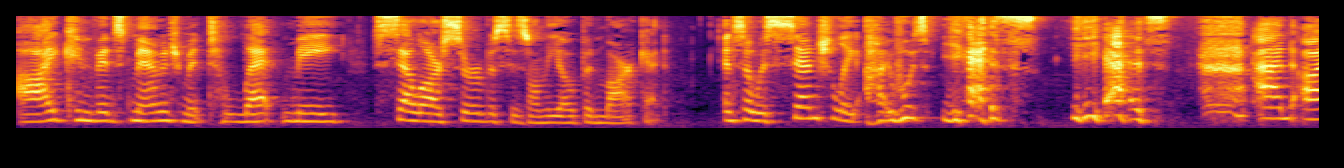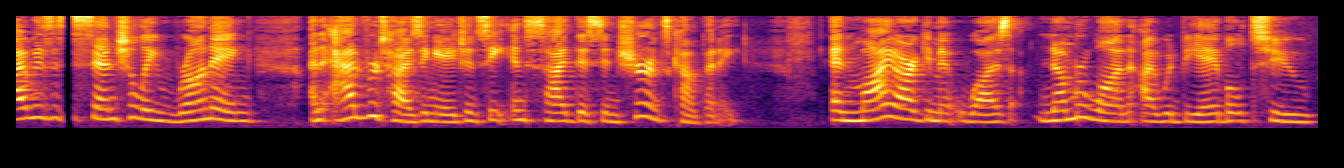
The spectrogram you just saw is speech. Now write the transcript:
I convinced management to let me sell our services on the open market. And so essentially, I was, yes, yes. And I was essentially running an advertising agency inside this insurance company. And my argument was number one, I would be able to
